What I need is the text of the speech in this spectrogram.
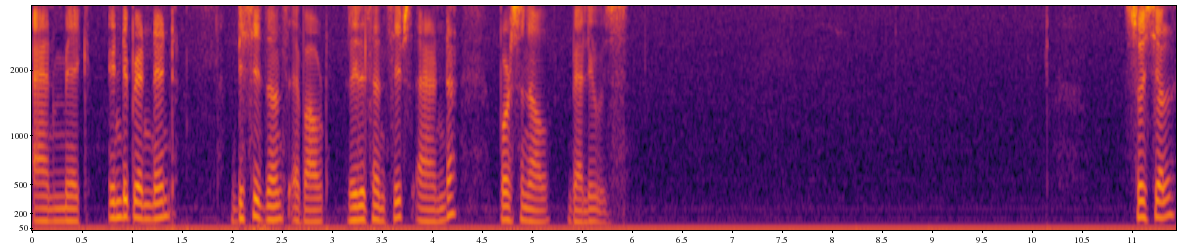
and make independent decisions about relationships and personal values. Social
